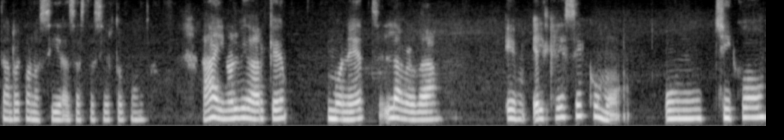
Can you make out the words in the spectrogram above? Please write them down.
tan reconocidas hasta cierto punto. Ah, y no olvidar que Monet, la verdad, em, él crece como un chico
